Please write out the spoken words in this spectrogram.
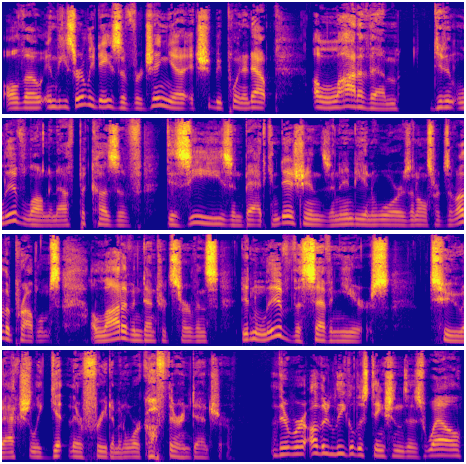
Although in these early days of Virginia, it should be pointed out, a lot of them didn't live long enough because of disease and bad conditions and Indian wars and all sorts of other problems. A lot of indentured servants didn't live the seven years to actually get their freedom and work off their indenture. There were other legal distinctions as well.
